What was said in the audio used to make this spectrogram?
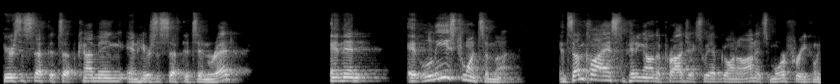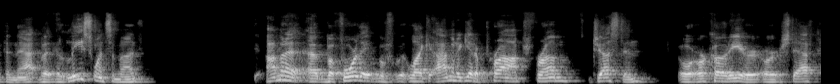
here's the stuff that's upcoming and here's the stuff that's in red and then at least once a month and some clients depending on the projects we have going on it's more frequent than that but at least once a month i'm to uh, before they before, like i'm to get a prompt from justin or, or cody or, or staff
